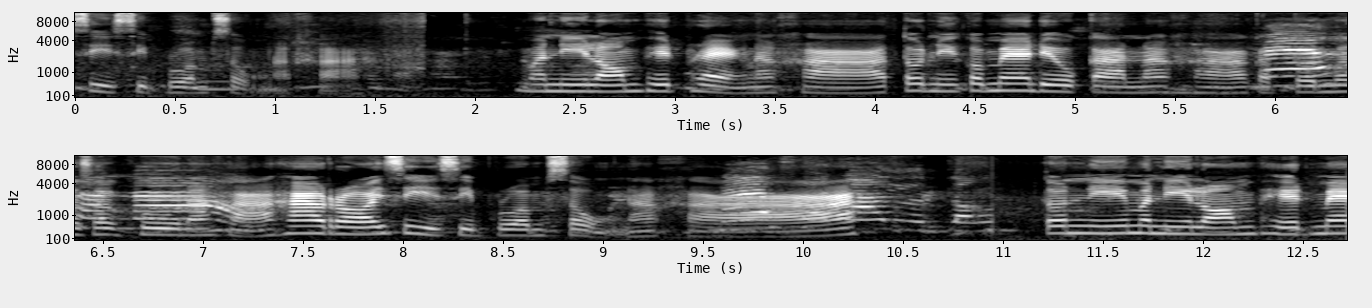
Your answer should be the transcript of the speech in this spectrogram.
540 รวมส่งนะคะ มันนี้ล้อมเพชรแผงนะคะ ต้นนี้ก็แม่เดียวกันนะคะ กับต้นเมื่อสักครู่นะคะ540 รวมส่งนะคะ ต้นนี้มันนี้ล้อมเพชรแม่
